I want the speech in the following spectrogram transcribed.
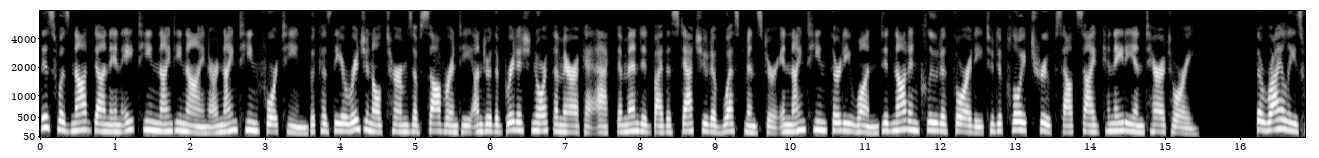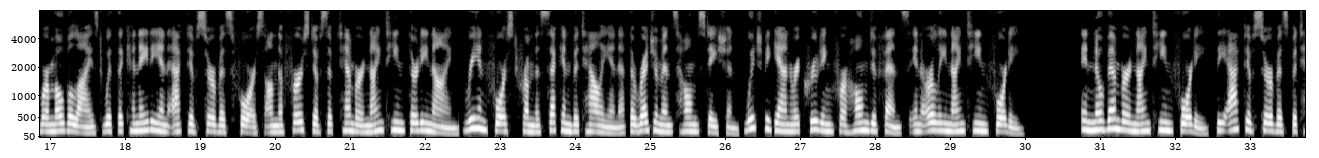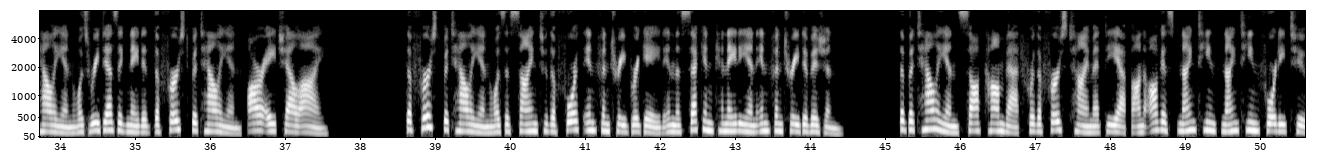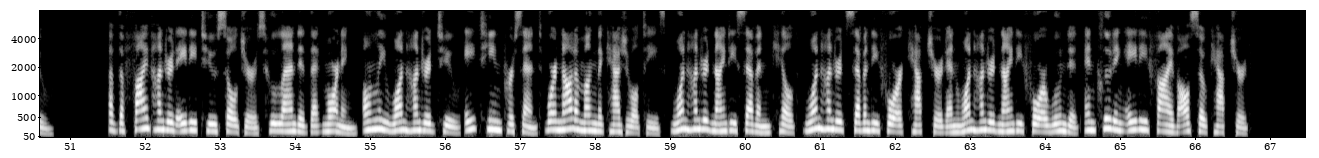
This was not done in 1899 or 1914 because the original terms of sovereignty under the British North America Act amended by the Statute of Westminster in 1931 did not include authority to deploy troops outside Canadian territory. The Rileys were mobilized with the Canadian Active Service Force on 1 September 1939, reinforced from the 2nd Battalion at the regiment's home station, which began recruiting for home defence in early 1940. In November 1940, the Active Service Battalion was redesignated the 1st Battalion, RHLI. The 1st Battalion was assigned to the 4th Infantry Brigade in the 2nd Canadian Infantry Division. The battalion saw combat for the first time at Dieppe on August 19, 1942. Of the 582 soldiers who landed that morning, only 102 18% were not among the casualties, 197 killed, 174 captured and 194 wounded including 85 also captured.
